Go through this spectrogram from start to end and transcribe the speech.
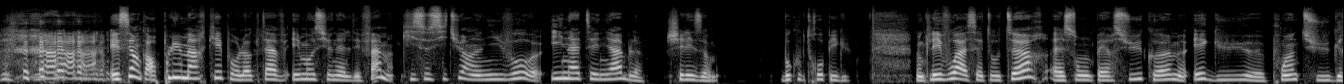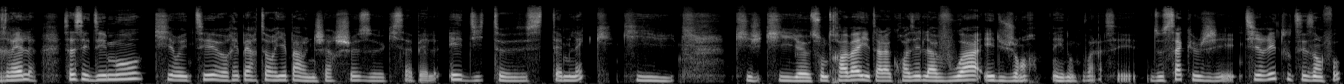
Et c'est encore plus marqué pour l'octave émotionnelle des femmes, qui se situe à un niveau euh, inatteignable chez les hommes. Beaucoup trop aigu. Donc les voix à cette hauteur, elles sont perçues comme aiguës, euh, pointues, grêles. Ça, c'est des mots qui ont été euh, répertoriés par une chercheuse qui s'appelle Edith Stemleck, qui, qui, euh, son travail est à la croisée de la voix et du genre. Et donc voilà, c'est de ça que j'ai tiré toutes ces infos.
